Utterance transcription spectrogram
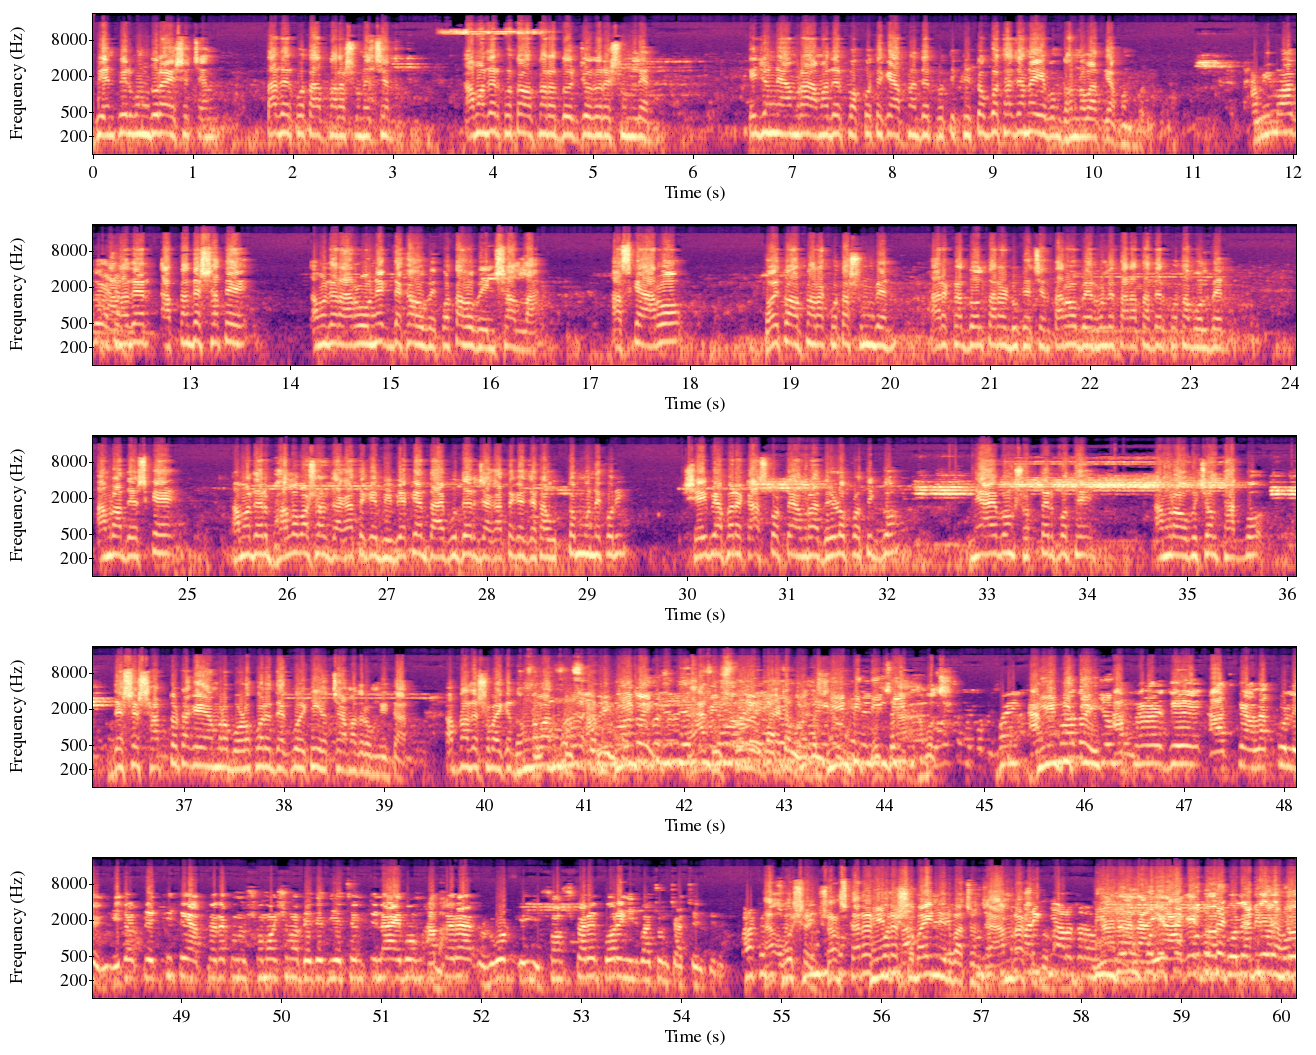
বিএনপির বন্ধুরা এসেছেন। তাদের কথা আপনারা শুনেছেন। আমাদের কথা আপনারা ধৈর্য ধরে শুনলেন। এই জন্য আমরা আমাদের পক্ষ থেকে আপনাদের প্রতি কৃতজ্ঞতা জানাই এবং ধন্যবাদ জ্ঞাপন করি। আমি আপনাদের আপনাদের সাথে আমাদের আরও অনেক দেখা হবে কথা হবে ইনশাল্লাহ আজকে আরও হয়তো আপনারা কথা শুনবেন। আরেকটা দল তারা ঢুকেছেন তারাও বের হলে তারা তাদের কথা বলবেন। আমরা দেশকে আমাদের ভালোবাসার জায়গা থেকে বিবেকের দায়বোধের জায়গা থেকে যেটা উত্তম মনে করি সেই ব্যাপারে কাজ করতে আমরা দৃঢ় প্রতিজ্ঞ ন্যায় এবং সত্যের পথে আমরা অবিচল থাকব দেশের স্বার্থটাকে আমরা বড় করে দেখব এটি হচ্ছে আমাদের অঙ্গীকার আপনাদের সবাইকে ধন্যবাদ বলছি। আমি মহোদয়, আপনারা যে আজকে আলাপ করলেন এটার প্রেক্ষিতে আপনারা কোনো সময়সীমা বেঁধে দিয়েছেন কিনা এবং আপনারা রোড এই সংস্কারের পরে নির্বাচন চাচ্ছেন কিনা অবশ্যই সংস্কারের পরে সবাই নির্বাচন চায় আমরা শুধু না। না, না, না, এর আগে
